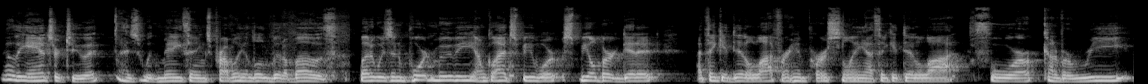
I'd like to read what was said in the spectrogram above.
know the answer to it, as with many things, probably a little bit of both. But it was an important movie. I'm glad Spielberg, did it. I think it did a lot for him personally. I think it did a lot for kind of a re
